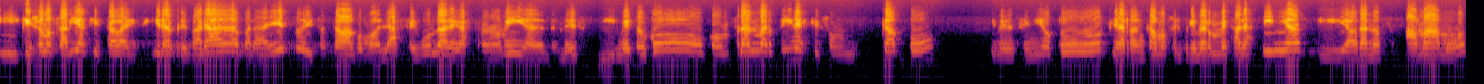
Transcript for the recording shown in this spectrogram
y que yo no sabía si estaba ni siquiera preparada para eso y yo estaba como la segunda de gastronomía, ¿entendés? Y me tocó con Fran Martínez, que es un capo, que me enseñó todo, que arrancamos el primer mes a las piñas y ahora nos amamos.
